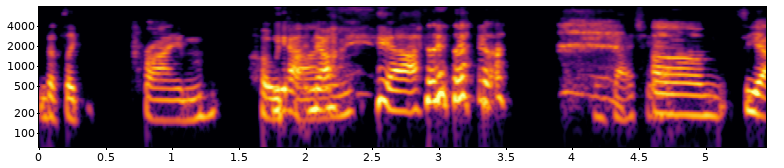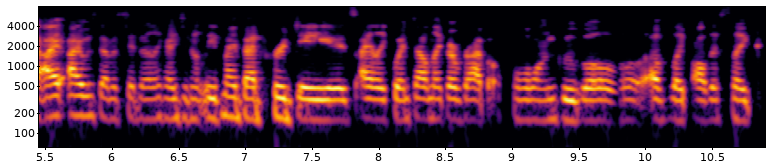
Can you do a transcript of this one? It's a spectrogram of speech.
that's like prime hoe Yeah, no. Yeah. Got you. Um, so yeah, I, I was devastated. Like I didn't leave my bed for days. I like went down like a rabbit hole on Google of like all this like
